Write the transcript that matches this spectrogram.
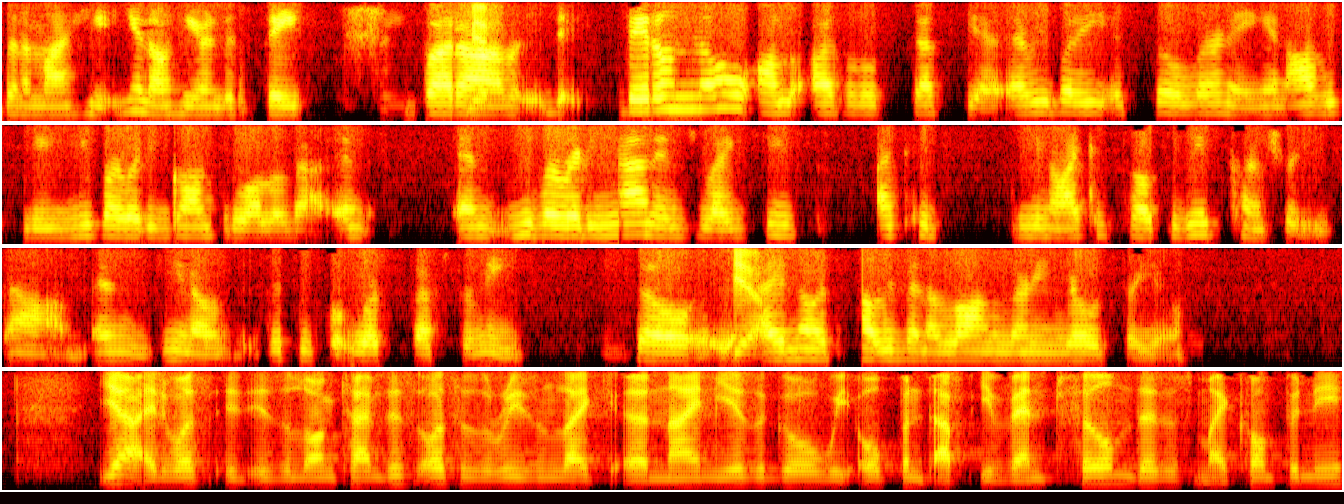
cinema, he, you know, here in the states, but um, they, they don't know all, all of those steps yet. Everybody is still learning, and obviously, you've already gone through all of that, and and you've already managed like these. I could, you know, I could sell to these countries, um, and you know, this is what works best for me. So Yeah. I know it's probably been a long learning road for you. Yeah, it was. It is a long time. This is also the reason. Like uh, nine years ago, we opened up Event Film. This is my company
